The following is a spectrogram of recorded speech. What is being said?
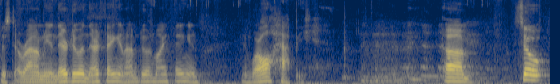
just around me, and they're doing their thing, and I'm doing my thing, and, and we're all happy. um, so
